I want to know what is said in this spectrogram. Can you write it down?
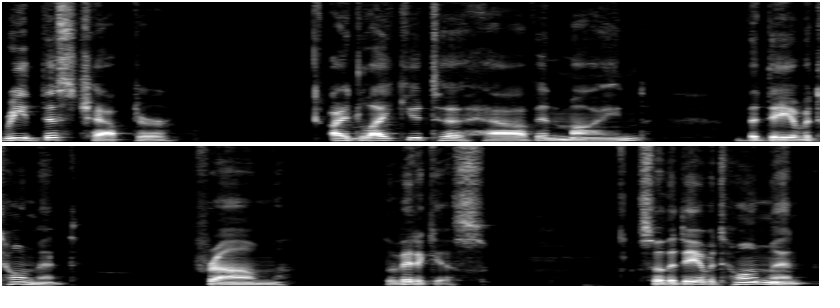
read this chapter, I'd like you to have in mind the Day of Atonement from Leviticus. So the Day of Atonement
